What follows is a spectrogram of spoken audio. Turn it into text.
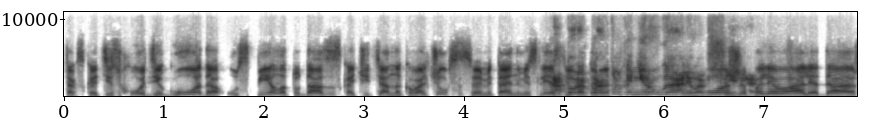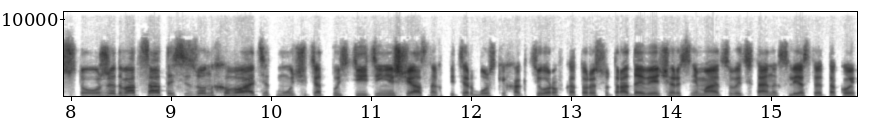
так сказать, исходе года успела туда заскочить Анна Ковальчук со своими тайными следствиями, Которые которая- как только не ругали вообще. Тоже поливали, да, что уже 20 сезон хватит мучить, отпустите несчастных петербургских актеров, которые с утра до вечера снимаются в этих тайных следствиях. Такой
